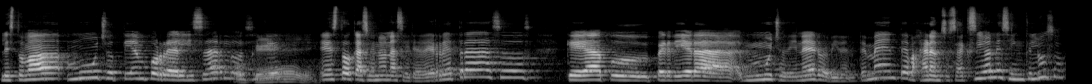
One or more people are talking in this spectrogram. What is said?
les tomaba mucho tiempo realizarlo. Okay. Así que esto ocasionó una serie de retrasos, que Apple perdiera mucho dinero, evidentemente, bajaran sus acciones incluso.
